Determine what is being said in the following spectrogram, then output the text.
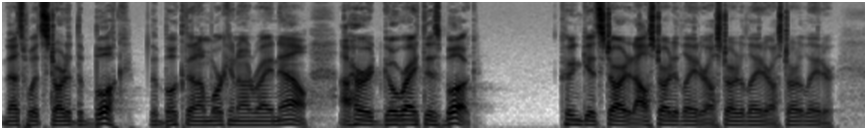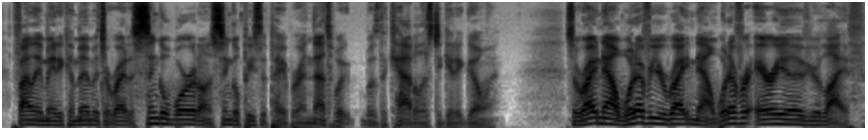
That's what started the book, the book that I'm working on right now. I heard, go write this book. Couldn't get started. I'll start it later. I'll start it later. I'll start it later. Finally made a commitment to write a single word on a single piece of paper, and that's what was the catalyst to get it going. So, right now, whatever you're writing now, whatever area of your life,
